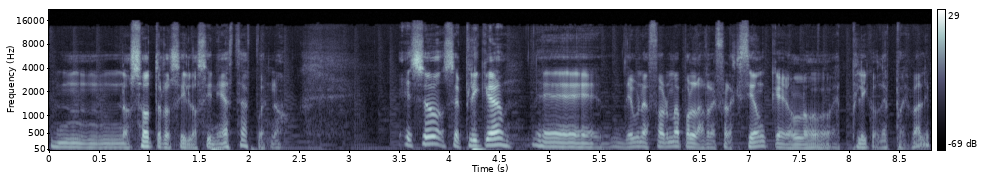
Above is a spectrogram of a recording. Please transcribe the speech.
mm, nosotros y los cineastas, pues no. Eso se explica eh, de una forma por la refracción, que os lo explico después, ¿vale?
